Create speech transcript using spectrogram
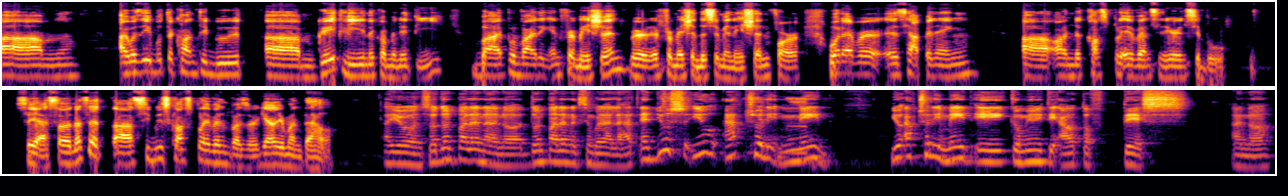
Um, I was able to contribute um, greatly in the community by providing information, information dissemination for whatever is happening uh, on the cosplay events here in Cebu. So yeah, so that's it. Uh, Cebu's cosplay event buzzer, Gary Montejo. Ayun. So doon pala na ano, doon pala nagsimula lahat. And you you actually made you actually made a community out of this. Ano?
